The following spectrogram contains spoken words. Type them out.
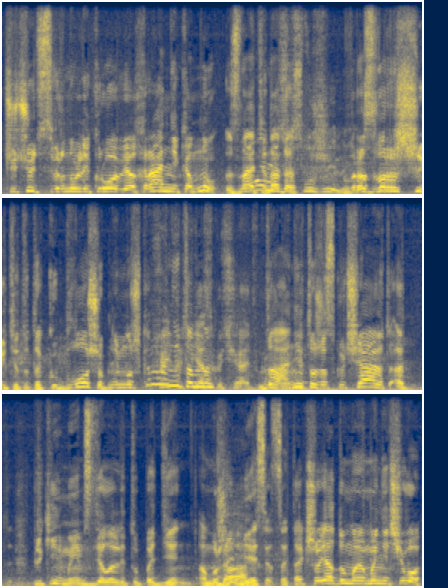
Чуть-чуть свернули крови охранникам. Ну, знаете, Ну, надо заслужили. разворошить это так кубло, чтобы немножко, ну, они там... Я на- скучаю. Да, они тоже скучают, а прикинь, мы им сделали тупо день, а может Да. и месяц. Так что я думаю, мы ничего.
